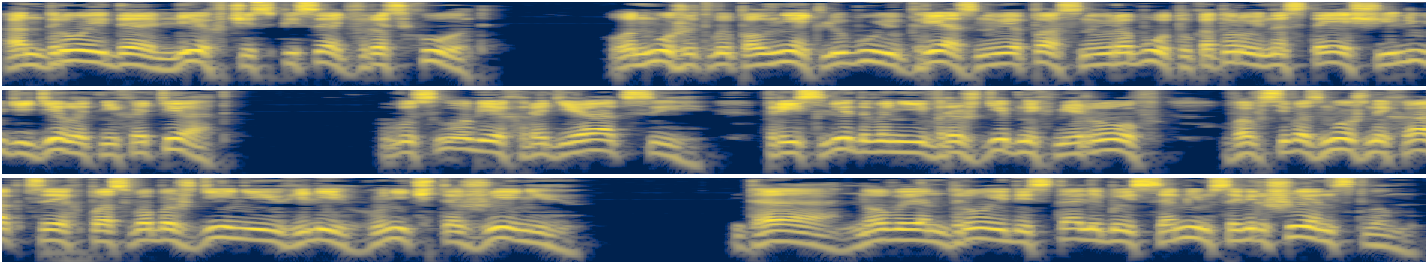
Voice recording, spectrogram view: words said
андроида легче списать в расход. Он может выполнять любую грязную и опасную работу, которую настоящие люди делать не хотят. В условиях радиации, при исследовании враждебных миров во всевозможных акциях по освобождению или уничтожению. Да, новые андроиды стали бы самим совершенством,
